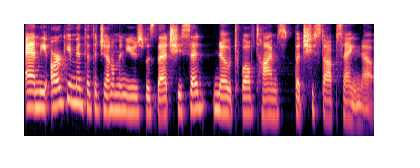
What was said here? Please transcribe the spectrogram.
And the argument that the gentleman used was that she said no 12 times, but she stopped saying no.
